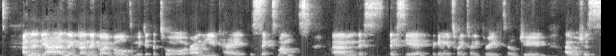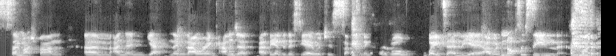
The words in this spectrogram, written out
and then yeah, and then and then got involved, and we did the tour around the UK for six months. Um, this this year, beginning of 2023 till June, uh, which was so much fun. Um, and then yeah, and then now we're in Canada at the end of this year, which is such an incredible way to end the year. I would not have seen my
